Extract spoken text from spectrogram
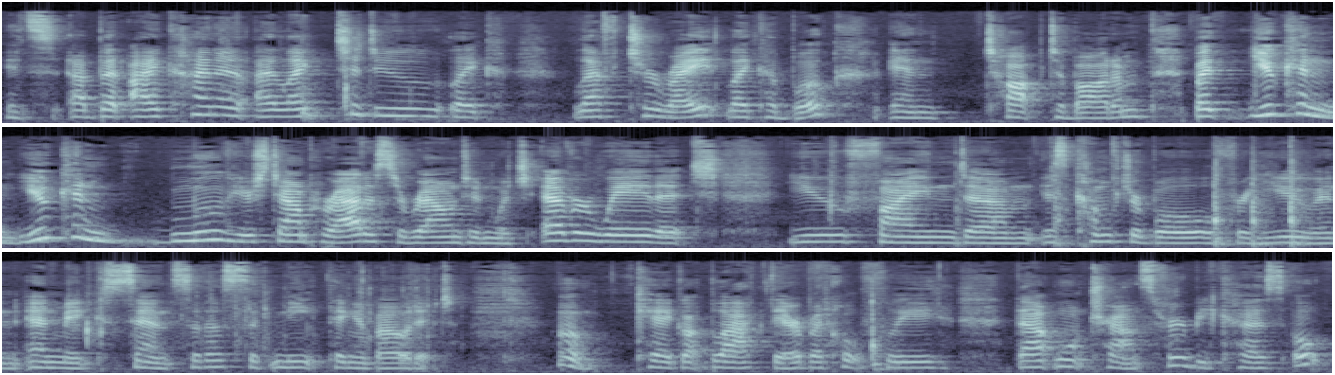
It's, uh, but I kind of, I like to do like left to right, like a book and top to bottom, but you can, you can move your Stamparatus around in whichever way that you find um, is comfortable for you and, and makes sense. So that's the neat thing about it. Oh, okay, I got black there, but hopefully that won't transfer because, oh,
